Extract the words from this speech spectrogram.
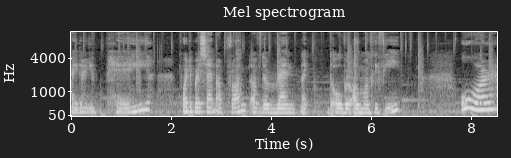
Either you pay 40% upfront of the rent, like the overall monthly fee, or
